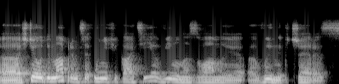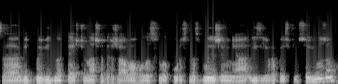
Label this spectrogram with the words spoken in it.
Е, Ще один напрям це уніфікація. Він у нас з вами е, виник через е, відповідно те, що наша держава оголосила курс на зближення із Європейським Союзом,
